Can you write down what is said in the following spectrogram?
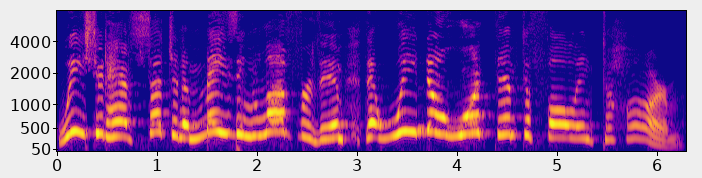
We should have such an amazing love for them that we don't want them to fall into harm.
